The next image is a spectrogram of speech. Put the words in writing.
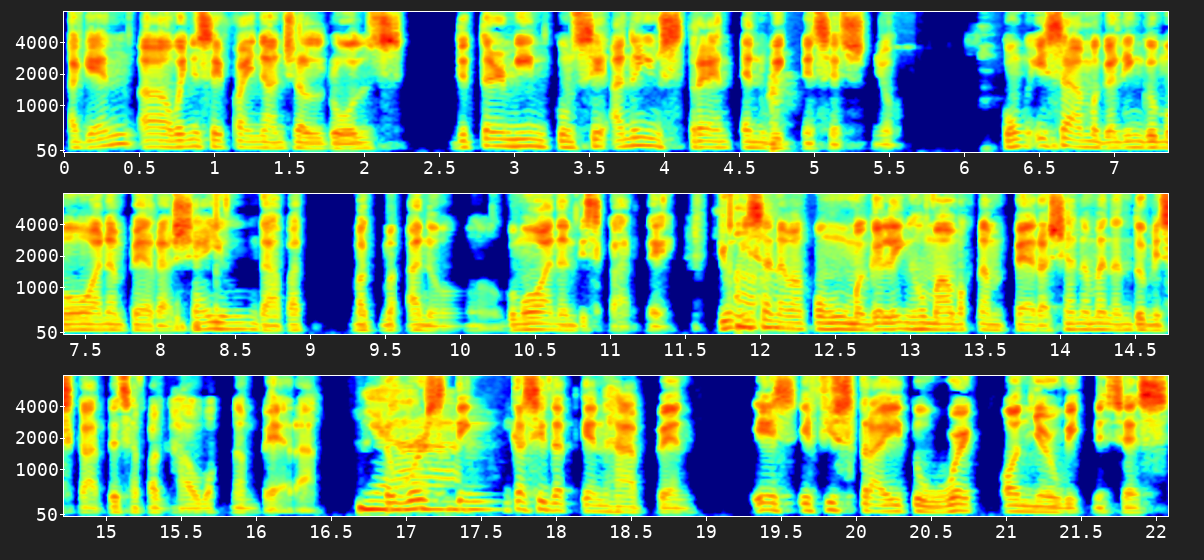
Again, uh, when you say financial roles, determine kung si ano yung strength and weaknesses nyo. Kung isa magaling gumawa ng pera, siya yung dapat mag, ma- ano, gumawa ng diskarte. Yung isa Oo. naman kung magaling humawak ng pera, siya naman ang dumiskarte sa paghawak ng pera. Yeah. The worst thing kasi that can happen is if you try to work on your weaknesses.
